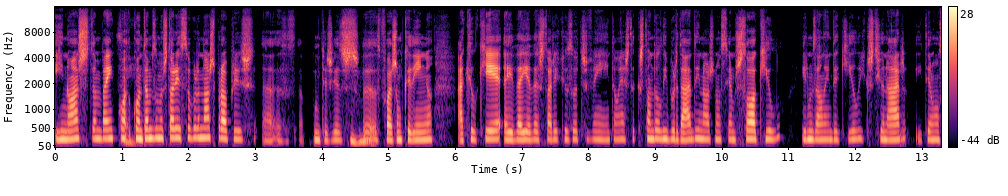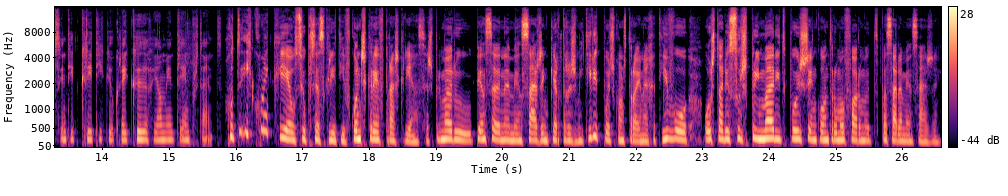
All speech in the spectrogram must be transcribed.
E nós também contamos uma história sobre nós próprios. Uh, muitas vezes uhum. uh, foge um bocadinho àquilo que é a ideia da história que os outros veem. Então esta questão da liberdade e nós não sermos só aquilo irmos além daquilo e questionar e ter um sentido crítico, eu creio que realmente é importante. Ruth, e como é que é o seu processo criativo quando escreve para as crianças? Primeiro pensa na mensagem que quer transmitir e depois constrói a narrativa ou, ou a história surge primeiro e depois encontra uma forma de passar a mensagem?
